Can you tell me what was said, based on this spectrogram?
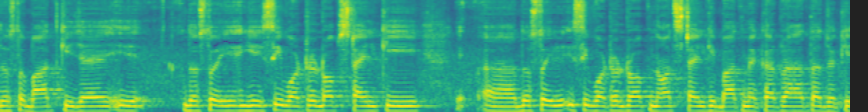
दोस्तों, बात की जाए दोस्तों, ये इसी वाटर ड्रॉप स्टाइल की दोस्तों इसी वाटर ड्रॉप नॉच स्टाइल की बात मैं कर रहा था, जो कि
